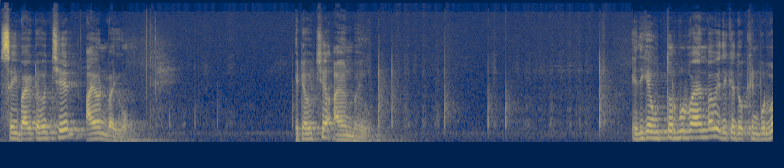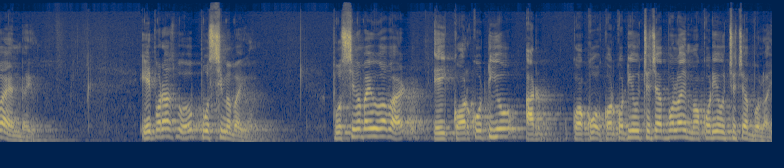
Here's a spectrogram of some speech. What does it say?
সেই বায়ুটা হচ্ছে আয়ন বায়ু। এটা হচ্ছে আয়ন বায়ু। এদিকে উত্তর পূর্ব আয়ন বায়ু, এদিকে দক্ষিণ পূর্ব আয়ন বায়ু। এরপর আসব পশ্চিমা বায়ু। পশ্চিমা বায়ু আবার এই কর্কটীয় আর কর্কটীয় উচ্চচাপ বলয়, মকরীয় উচ্চচাপ বলয়,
